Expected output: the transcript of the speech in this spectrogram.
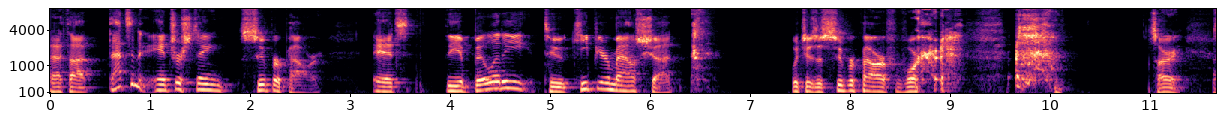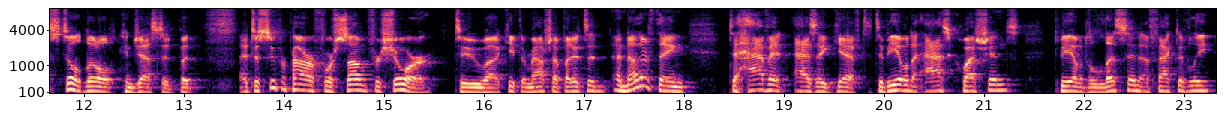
And I thought, that's an interesting superpower. It's the ability to keep your mouth shut, which is a superpower for. Sorry, still a little congested, but it's a superpower for some for sure to uh, keep their mouth shut. But it's a, another thing to have it as a gift, to be able to ask questions, to be able to listen effectively,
